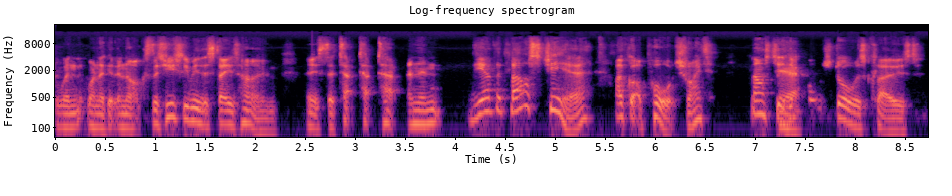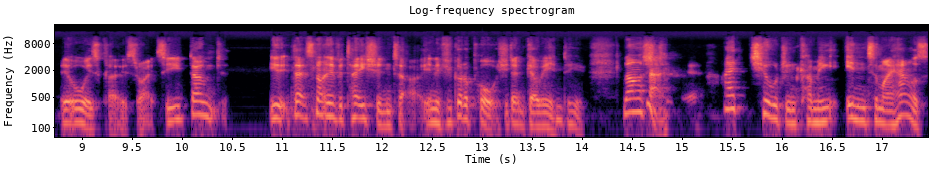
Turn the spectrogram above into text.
when when I get the knocks. There's usually me that stays home, and it's the tap tap tap, and then the other last year I've got a porch, right? Last year Yeah. the porch door was closed. It always closed, right? So you don't You, that's not an invitation to. And if you've got a porch, you don't go in, do you? Last No. year, I had children coming into my house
